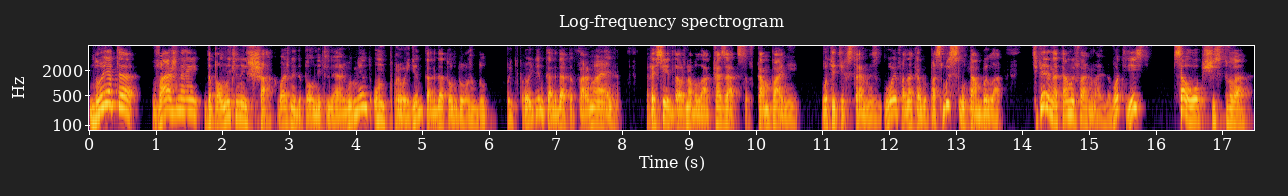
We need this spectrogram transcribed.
Но это важный дополнительный шаг, важный дополнительный аргумент. Он пройден, когда-то он должен был быть пройден, когда-то формально Россия должна была оказаться в компании вот этих стран-изгоев, она как бы по смыслу там была, теперь она там и формально. Вот есть сообщество,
